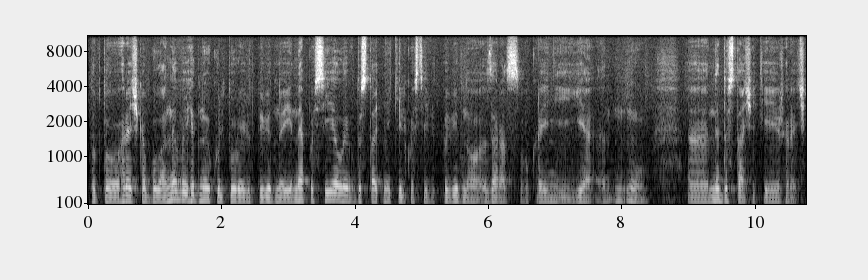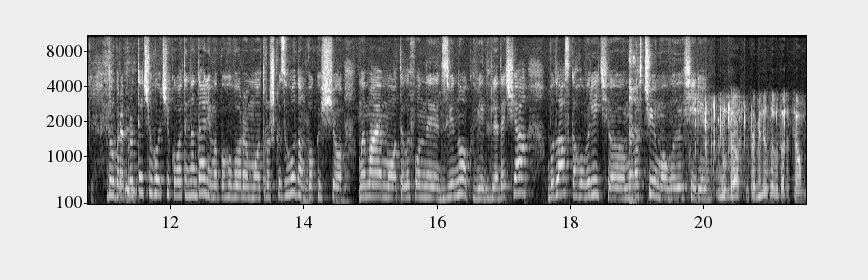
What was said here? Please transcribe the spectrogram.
Тобто гречка була невигідною культурою, відповідно, її не посіяли в достатній кількості. Відповідно, зараз в Україні є ну, недостача тієї ж гречки. Добре, про те, чого очікувати надалі, ми поговоримо трошки згодом. Поки що ми маємо телефонний дзвінок від глядача. Будь ласка, говоріть, е, ми вас чуємо в ефірі. Ну, Здравствуйте, меня зовут Артем,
